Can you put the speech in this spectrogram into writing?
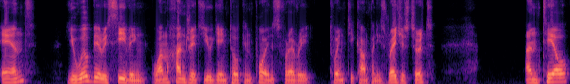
And you will be receiving 100 UGAIN token points for every 20 companies registered until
